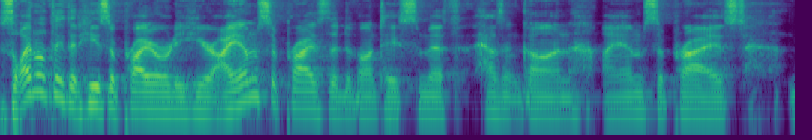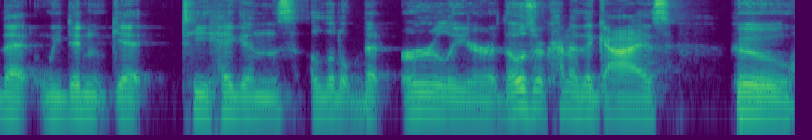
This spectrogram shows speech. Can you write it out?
So I don't think that he's a priority here. I am surprised that DeVonta Smith hasn't gone. I am surprised that we didn't get Tee Higgins a little bit earlier. Those are kind of the guys who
